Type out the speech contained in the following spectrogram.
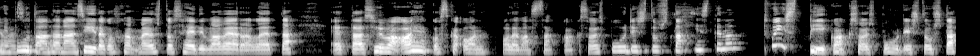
niin Joo, puhutaan sitä- tänään siitä, koska mä just tuossa heitin vaan Veeralle, että, että olisi hyvä aihe, koska on olemassa kaksoispuhdistusta ja sitten on twist kaksoispuhdistusta,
